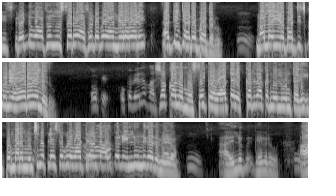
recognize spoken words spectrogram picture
ఈ స్ప్రెడ్ వాసన చూస్తారు అసంట పోయి నిలబడి అట్నుంచి అడైపోతారు మళ్ళీ ఈడ పట్టించుకొని ఎవరమే లేదు. ఓకే. ఒకవేళ వర్షాకాలం వస్తే ఇక్కడ వాటర్ ఎక్కడి దాకా నిల్వ ఉంటది? ఇప్పుడు మనం నుంచిన ప్లేస్లో కూడా వాటర్ ఉంటుందా? ఇల్లు ఉంది కదా మేడం. ఆ ఇల్లు కెమెరా. ఆ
